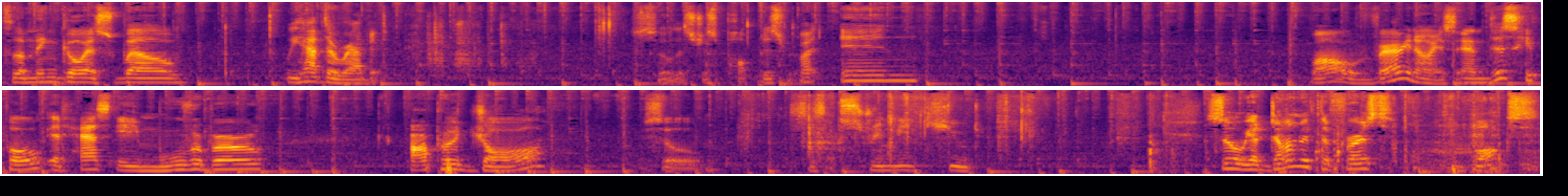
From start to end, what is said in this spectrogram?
flamingo as well we have the rabbit. So let's just pop this right in. Wow, very nice. And this hippo, it has a movable upper jaw. So this is extremely cute. So we are done with the first box.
